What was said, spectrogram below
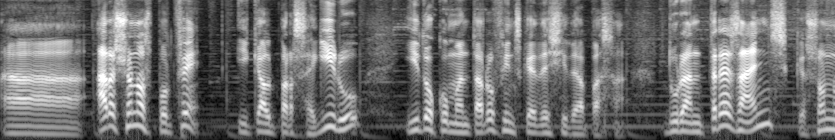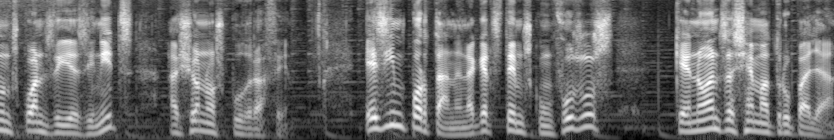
Uh, ara això no es pot fer i cal perseguir-ho i documentar-ho fins que deixi de passar. Durant tres anys, que són uns quants dies i nits, això no es podrà fer. És important, en aquests temps confusos, que no ens deixem atropellar.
